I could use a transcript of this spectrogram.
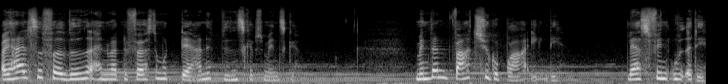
Og jeg har altid fået at vide, at han var det første moderne videnskabsmenneske. Men hvem var Tycho Brahe egentlig? Lad os finde ud af det.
